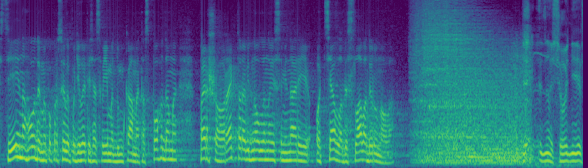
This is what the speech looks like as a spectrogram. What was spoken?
З цієї нагоди ми попросили поділитися своїми думками та спогадами першого ректора відновленої семінарії отця Владислава Дерунова. Ну, сьогодні в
